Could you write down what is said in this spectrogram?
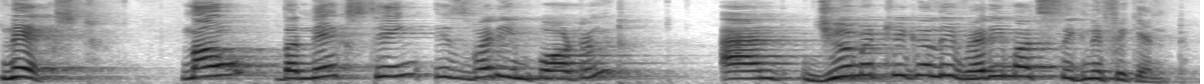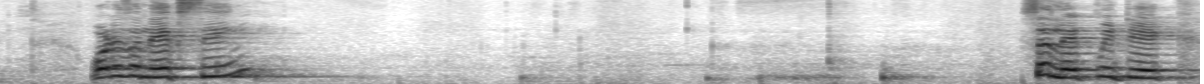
Next, now the next thing is very important and geometrically very much significant. What is the next thing? So let me take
